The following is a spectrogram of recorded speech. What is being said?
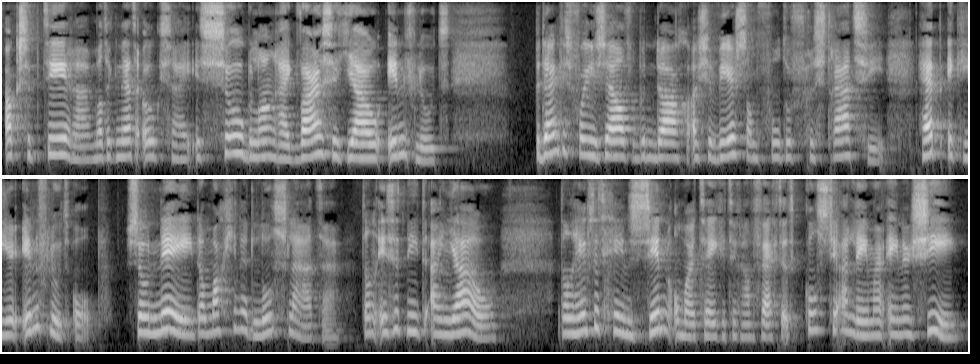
accepteren, wat ik net ook zei, is zo belangrijk. Waar zit jouw invloed? Bedenk eens voor jezelf op een dag als je weerstand voelt of frustratie. Heb ik hier invloed op? Zo nee, dan mag je het loslaten. Dan is het niet aan jou dan heeft het geen zin om er tegen te gaan vechten. Het kost je alleen maar energie.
